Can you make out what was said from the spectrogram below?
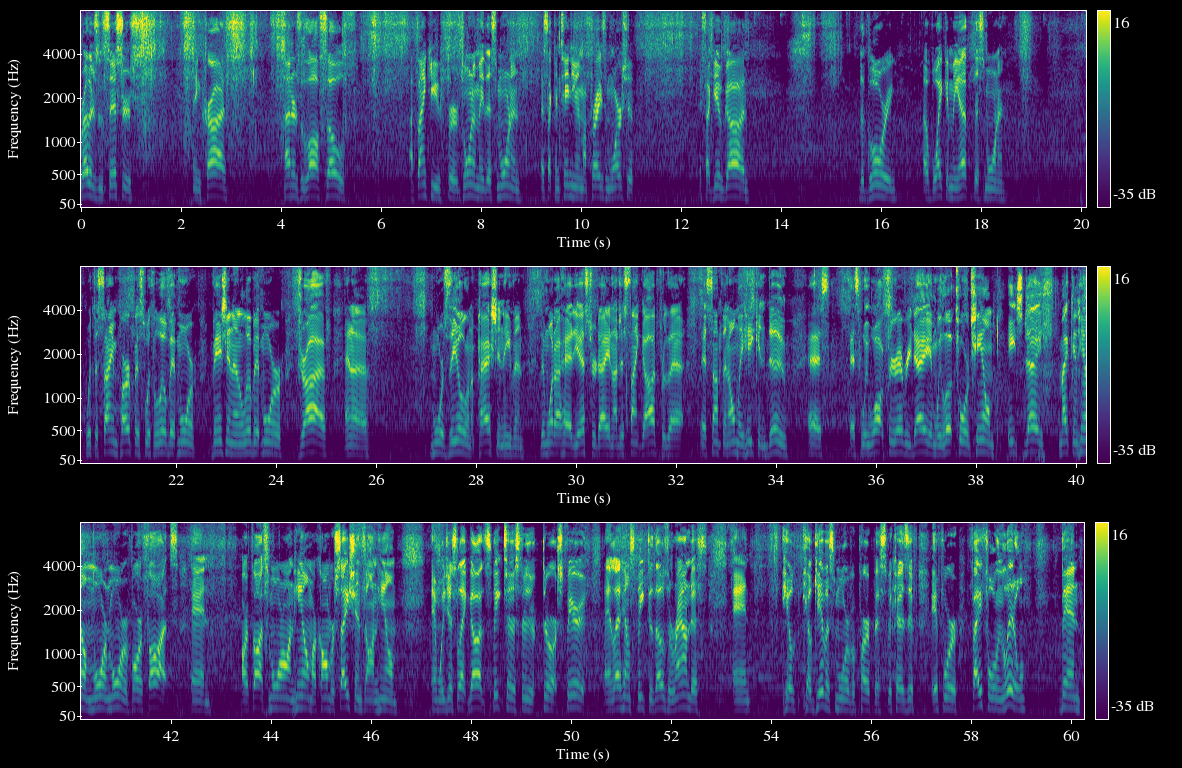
brothers and sisters in Christ, hunters of lost souls. I thank you for joining me this morning as I continue in my praise and worship, as I give God the glory of waking me up this morning with the same purpose, with a little bit more vision and a little bit more drive and a more zeal and a passion even than what I had yesterday. And I just thank God for that. It's something only He can do as as we walk through every day and we look towards Him each day, making Him more and more of our thoughts and our thoughts more on Him, our conversations on Him and we just let God speak to us through through our spirit and let him speak to those around us and he'll he'll give us more of a purpose because if if we're faithful in little then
